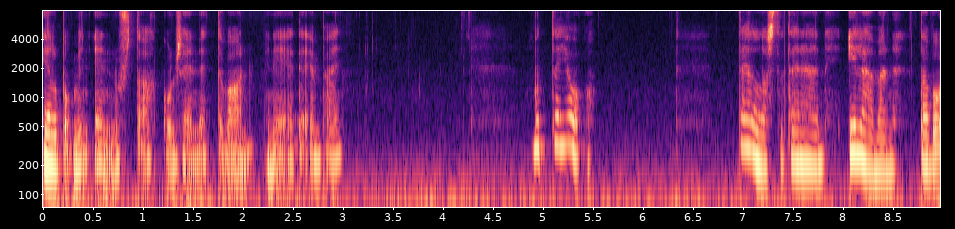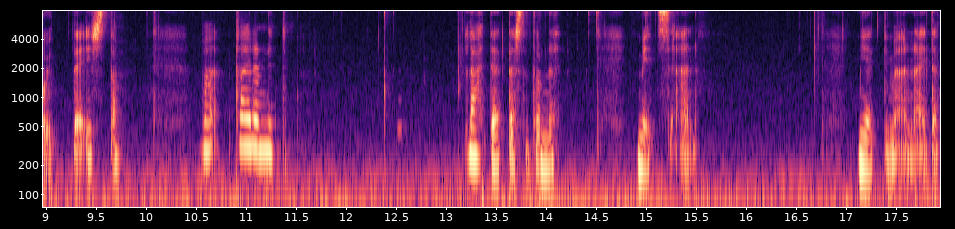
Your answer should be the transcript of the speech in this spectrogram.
helpommin ennustaa kuin sen, että vaan menee eteenpäin. Mutta joo, tällaista tänään elämän tavoitteista. Mä taidan nyt lähteä tästä tonne metsään miettimään näitä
